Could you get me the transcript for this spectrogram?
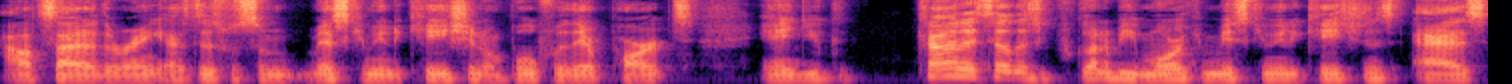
outside of the ring, as this was some miscommunication on both of their parts. And you could kind of tell there's going to be more miscommunications as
